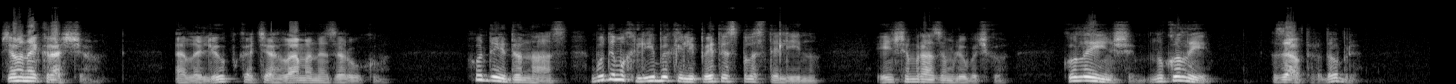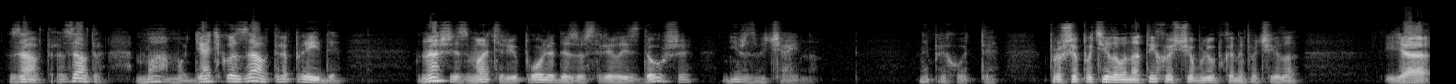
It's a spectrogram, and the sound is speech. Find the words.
Всього найкращого. Але Любка тягла мене за руку. Ходи до нас, будемо хлібики ліпити з пластиліну. Іншим разом, Любочко. Коли іншим? Ну коли? Завтра, добре? Завтра, завтра. Мамо, дядько завтра прийде. Наші з матір'ю погляди зустрілись довше, ніж звичайно. Не приходьте. Прошепотіла вона тихо, щоб Любка не почула. Я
